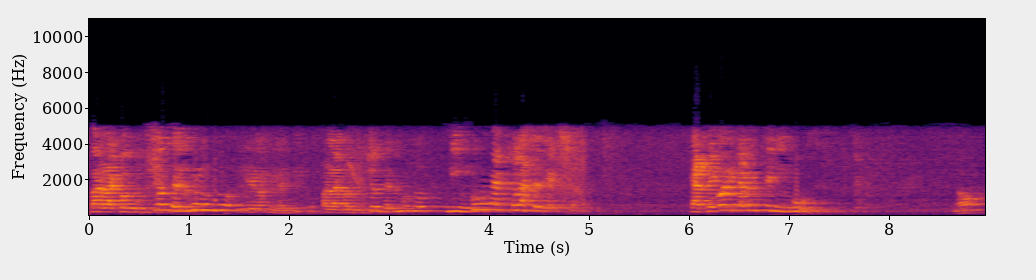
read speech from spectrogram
para la conducción del mundo, para la conducción del mundo, ninguna clase de acción. Categóricamente ninguna no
